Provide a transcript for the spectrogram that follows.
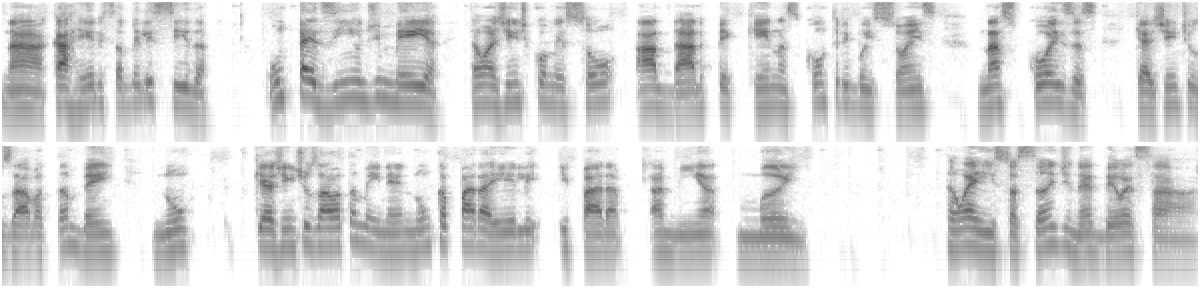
na carreira estabelecida. Um pezinho de meia. Então a gente começou a dar pequenas contribuições nas coisas que a gente usava também, que a gente usava também, né? Nunca para ele e para a minha mãe. Então é isso, a Sandy, né, deu essa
